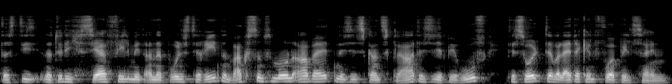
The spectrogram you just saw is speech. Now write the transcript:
dass die natürlich sehr viel mit anabolen Steroiden und Wachstumshormon arbeiten, das ist ganz klar, das ist ihr Beruf, das sollte aber leider kein Vorbild sein.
